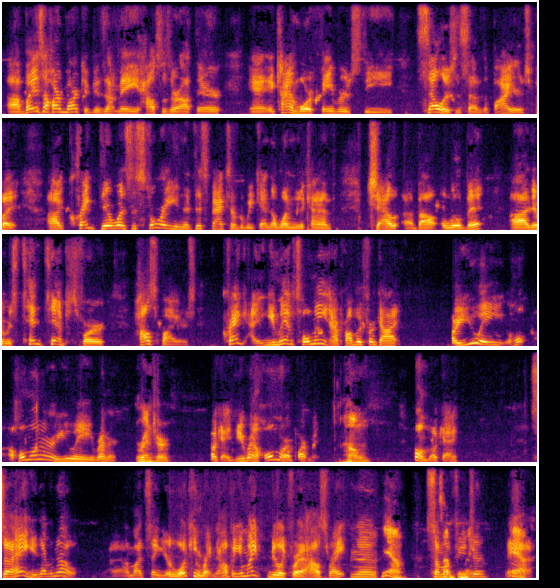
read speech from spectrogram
Uh, but it's a hard market because not many houses are out there and it kind of more favors the sellers instead of the buyers. But uh, Craig, there was a story in the dispatch of the weekend I wanted to kind of chat about a little bit. Uh, there was ten tips for house buyers. Craig, you may have told me, I probably forgot. Are you a a homeowner or are you a renter? Renter. Okay. Do you rent a home or apartment? Home. Home. Okay. So hey, you never know. I'm not saying you're looking right now, but you might be looking for a house, right? In the yeah, some future. Yeah. yeah.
